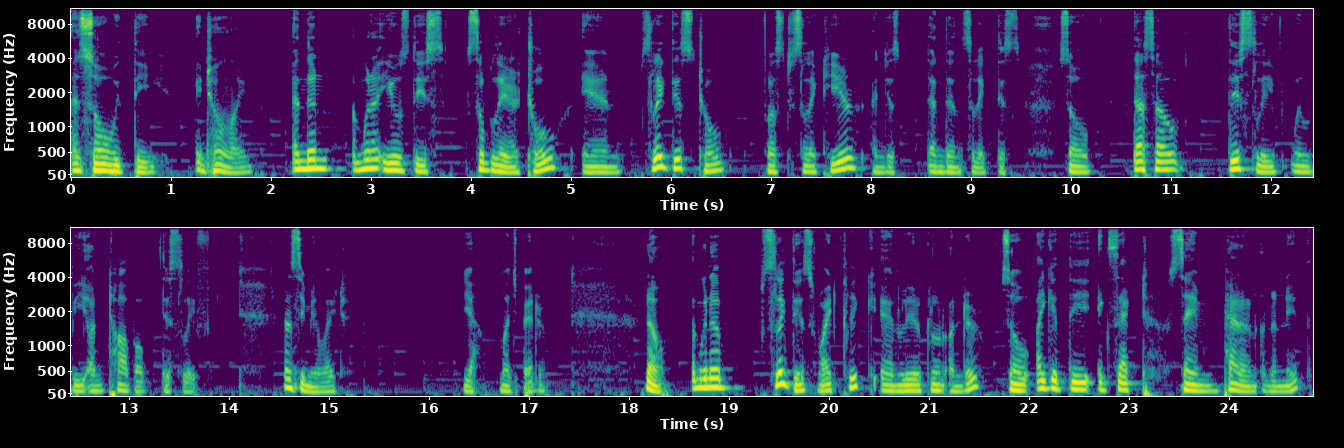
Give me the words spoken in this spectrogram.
and sew with the internal line. And then I'm gonna use this sublayer tool and select this tool. First select here and just and then select this. So that's how this sleeve will be on top of this sleeve and simulate. Yeah much better. Now i'm gonna select this right click and layer clone under. So i get the exact same pattern underneath.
